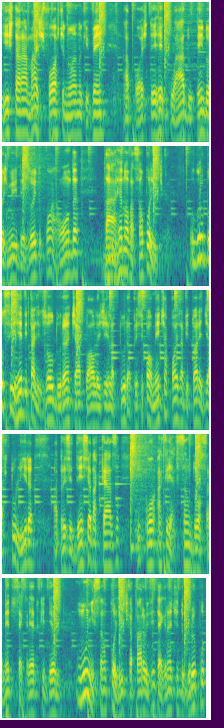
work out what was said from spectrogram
e estará mais forte no ano que vem, após ter recuado em 2018 com a onda da renovação política. O grupo se revitalizou durante a atual legislatura, principalmente após a vitória de Arthur Lira à presidência da Casa e com a criação do orçamento secreto que deu munição política para os integrantes do grupo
